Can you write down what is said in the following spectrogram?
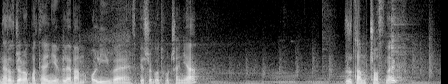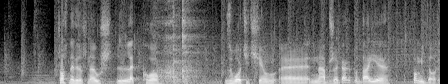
Na rozgrzaną patelnię wlewam oliwę z pierwszego tłoczenia. Wrzucam czosnek. Czosnek zaczyna już lekko złocić się e, na brzegach. Dodaję pomidory.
